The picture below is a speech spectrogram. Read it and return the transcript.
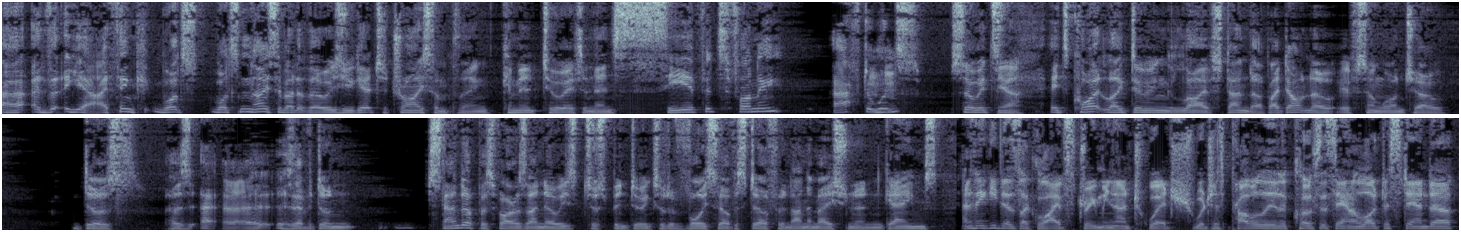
Uh, th- yeah, I think what's what's nice about it though is you get to try something, commit to it, and then see if it's funny afterwards. So it's Yeah. it's quite like doing live stand up. I don't know if Sungwon Cho does has uh, has ever done stand up. As far as I know, he's just been doing sort of voiceover stuff and animation and games. I think he does like live streaming on Twitch, which is probably the closest analog to stand up.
